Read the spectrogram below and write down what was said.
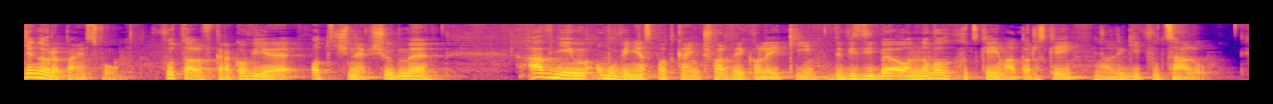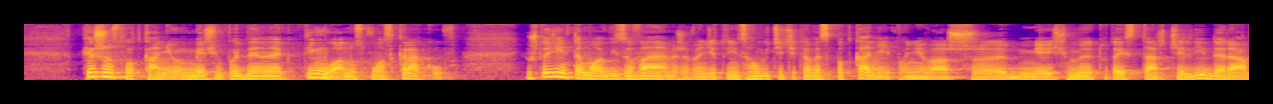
Dzień dobry Państwu. Futsal w Krakowie, odcinek siódmy, a w nim omówienia spotkań czwartej kolejki Dywizji B o Nowochódzkiej Amatorskiej Ligi Futsalu. W pierwszym spotkaniu mieliśmy pojedynek Team One z Kraków. Już tydzień temu awizowałem, że będzie to niesamowicie ciekawe spotkanie, ponieważ e, mieliśmy tutaj starcie lidera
